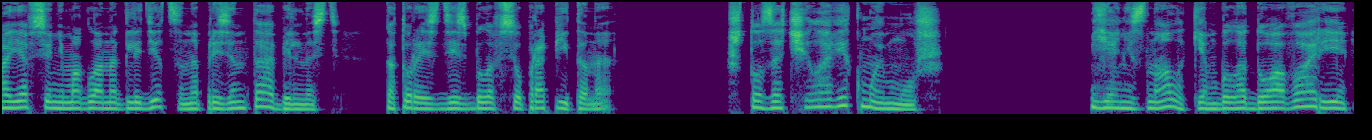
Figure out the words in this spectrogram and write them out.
а я все не могла наглядеться на презентабельность, которой здесь было все пропитано. Что за человек мой муж? Я не знала, кем была до аварии,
